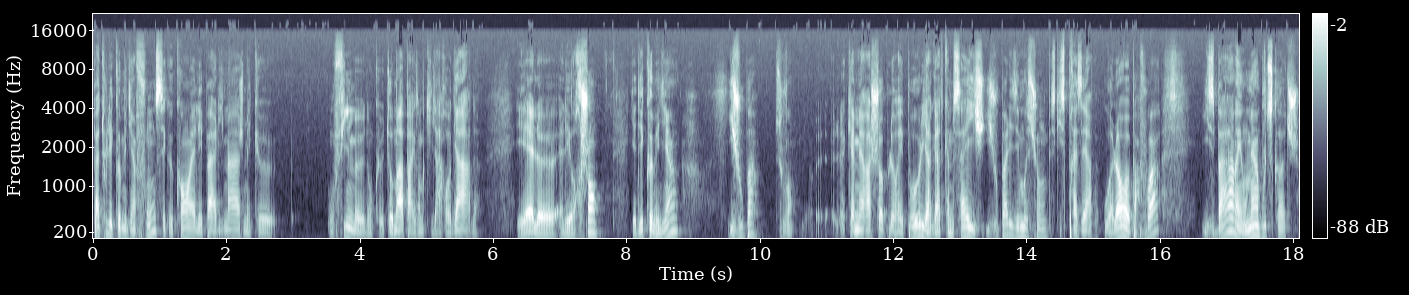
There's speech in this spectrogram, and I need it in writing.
pas tous les comédiens font, c'est que quand elle n'est pas à l'image, mais que on filme donc Thomas par exemple qui la regarde et elle, euh, elle est hors champ. Il y a des comédiens, ils jouent pas souvent. La caméra chope leur épaule, ils regardent comme ça, ils, ils jouent pas les émotions parce qu'ils se préservent. Ou alors euh, parfois ils se barrent et on met un bout de scotch.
